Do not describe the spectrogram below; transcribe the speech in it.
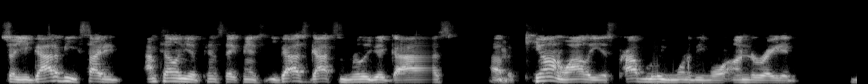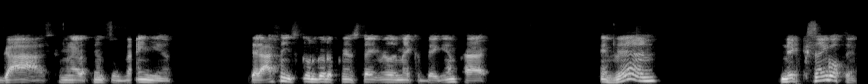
so you got to be excited. I'm telling you, Penn State fans, you guys got some really good guys. Uh, but Keon Wiley is probably one of the more underrated guys coming out of Pennsylvania that I think is going to go to Penn State and really make a big impact. And then Nick Singleton.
